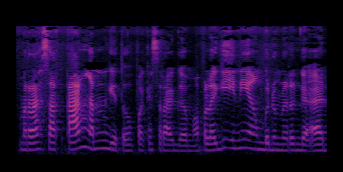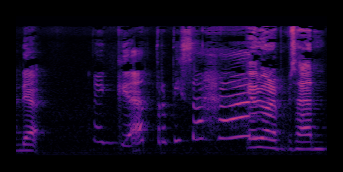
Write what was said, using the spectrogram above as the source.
merasa kangen gitu pakai seragam. Apalagi ini yang bener-bener nggak ada. Oh my god, perpisahan. ya udah perpisahan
